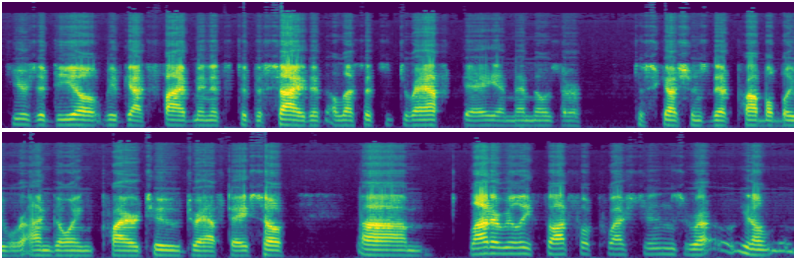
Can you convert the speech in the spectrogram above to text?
here's a deal. We've got five minutes to decide it, unless it's draft day, and then those are discussions that probably were ongoing prior to draft day. So um, a lot of really thoughtful questions. You know,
